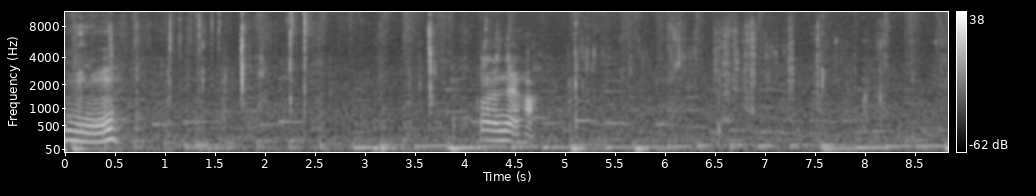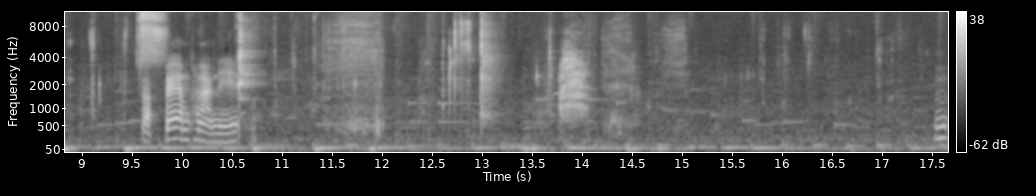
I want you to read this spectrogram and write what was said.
อือหือก็นั่นแหละค่ะกับแป้มขนาดนี้ อืม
